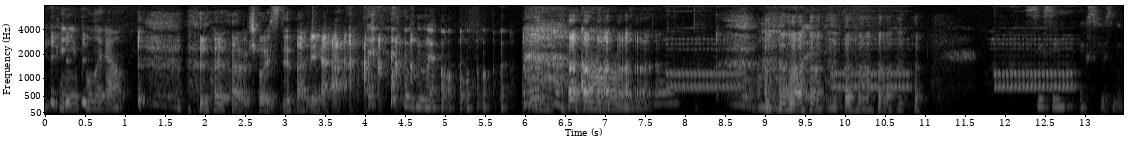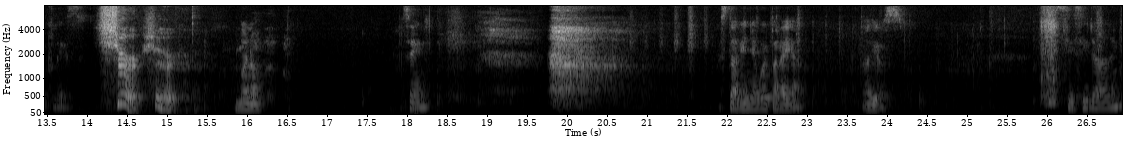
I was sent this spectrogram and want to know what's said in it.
Yes. Can you pull it out? I don't have a choice, do I? no. um, Cece, excuse me, please. sure, sure. Bueno. ¿Sí? Está bien, ya voy para allá. Adiós. Cece, darling,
